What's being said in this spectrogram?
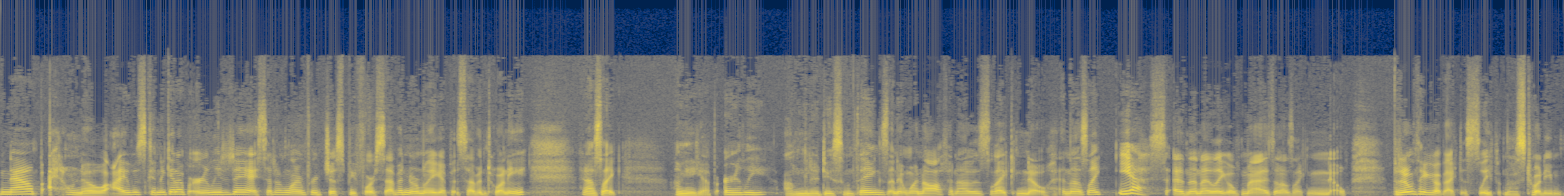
nap, I don't know. I was gonna get up early today. I set an alarm for just before seven. Normally I get up at 7.20 and I was like, I'm gonna get up early, I'm gonna do some things. And it went off and I was like, no. And I was like, yes. And then I like opened my eyes and I was like, no. But I don't think I got back to sleep in those 20,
